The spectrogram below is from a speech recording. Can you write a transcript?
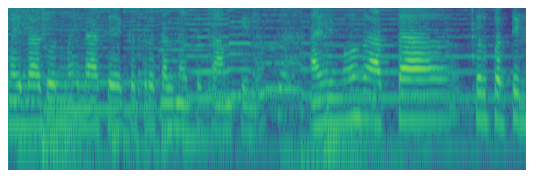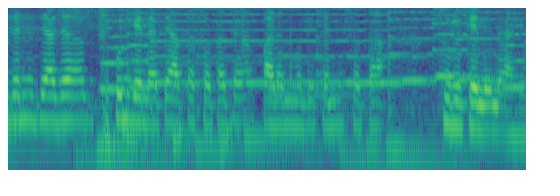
महिला दोन महिला अशा एकत्र करण्याचं काम केलं. आणि मग आता तर प्रत्येकजणी ज्या ज्या शिकून गेल्या त्या आता स्वतःच्या पाड्यांमध्ये त्यांनी स्वतः सुरू केलेल्या आहेत.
